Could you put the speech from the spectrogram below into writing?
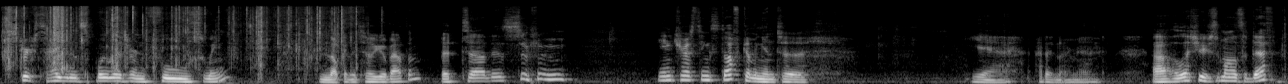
Strixhaven spoilers are in full swing. not going to tell you about them, but uh, there's some interesting stuff coming into... Yeah, I don't know, man. Uh, Alesha Smiles of Death.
